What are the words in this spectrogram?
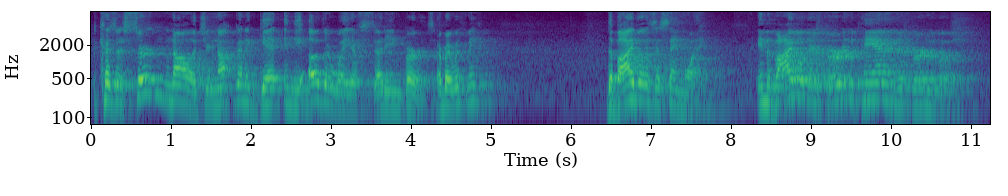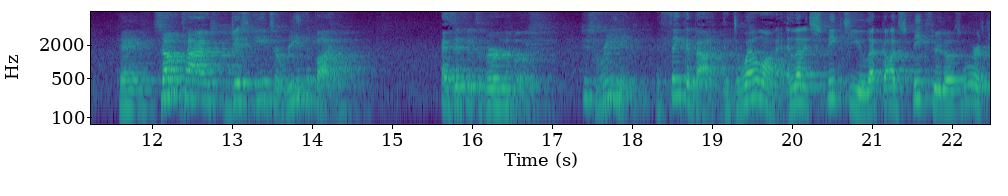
Because there's certain knowledge you're not going to get in the other way of studying birds. Everybody with me? The Bible is the same way. In the Bible, there's bird in the pan and there's bird in the bush. Okay? Sometimes you just need to read the Bible as if it's a bird in the bush. Just read it and think about it and dwell on it and let it speak to you. Let God speak through those words.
